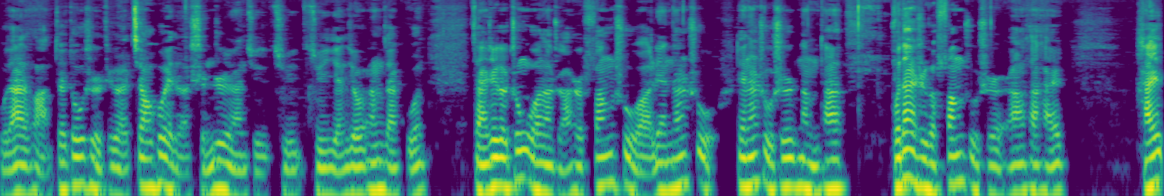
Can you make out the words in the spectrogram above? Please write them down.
古代的话，这都是这个教会的神职员去去去研究。那么在国，在这个中国呢，主要是方术啊、炼丹术、炼丹术师。那么他不但是个方术师，然后他还还。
